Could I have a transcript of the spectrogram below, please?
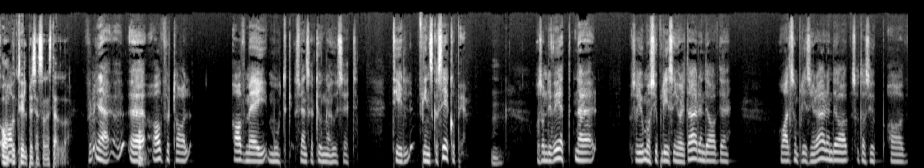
Om, av- till prinsessan Estelle då? För, nej, eh, av förtal av mig mot svenska kungahuset till finska CKP. Mm. Och som du vet, när, så måste ju polisen göra ett ärende av det. Och allt som polisen gör ärende av så tas upp av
